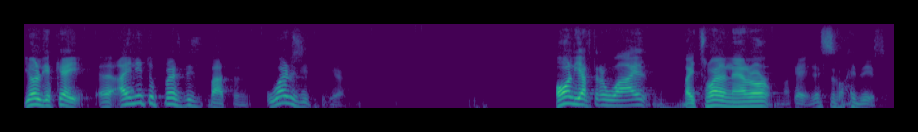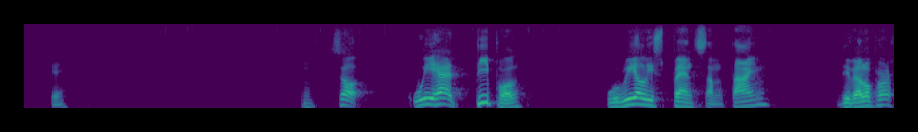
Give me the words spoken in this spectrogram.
you're okay. Uh, I need to press this button. Where is it? Only after a while, by trial and error. Okay, let's try this. Okay. Hmm. So we had people who really spent some time, developers,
